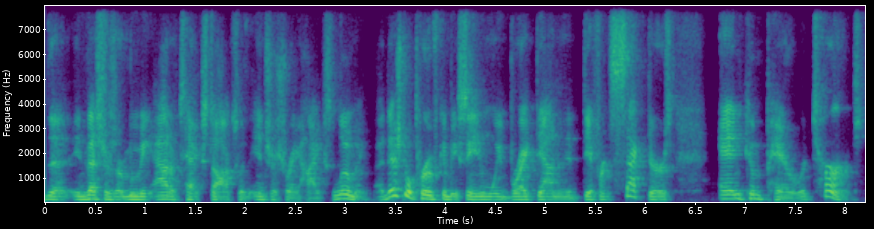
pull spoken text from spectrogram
the investors are moving out of tech stocks with interest rate hikes looming. Additional proof can be seen when we break down into different sectors and compare returns.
